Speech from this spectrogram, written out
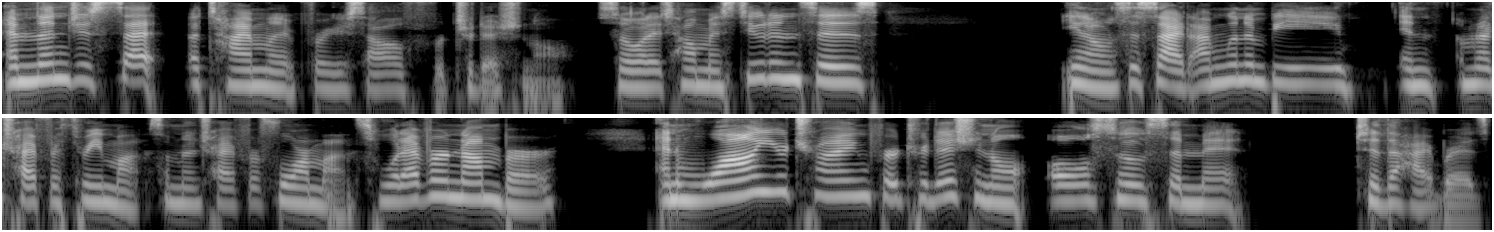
And then just set a time limit for yourself for traditional. So what I tell my students is, you know, decide I'm going to be in. I'm going to try for three months. I'm going to try for four months, whatever number. And while you're trying for traditional, also submit to the hybrids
